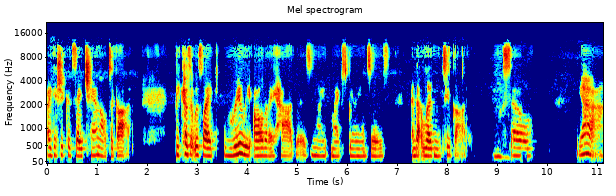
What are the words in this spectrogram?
I guess you could say, channel to God. Because it was like really all that I had was my, my experiences, and that led me to God. Mm-hmm. So, yeah,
